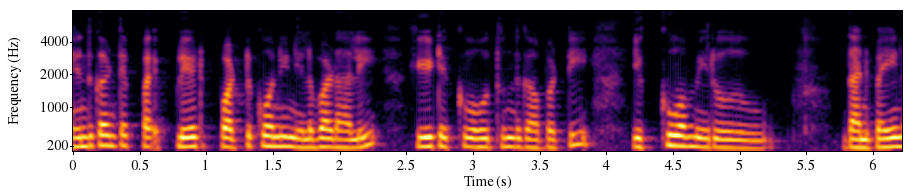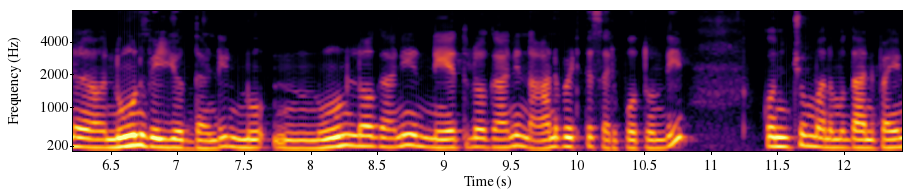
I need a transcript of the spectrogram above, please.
ఎందుకంటే పై- ప్లేట్ పట్టుకొని నిలబడాలి. హీట్ ఎక్కువ అవుతుంది కాబట్టి ఎక్కువ మీరు దానిపైన నూనె వేయొద్దండి. నూ నూనెలో కానీ నేతిలో కానీ నానబెడితే సరిపోతుంది. కొంచెం మనము దానిపైన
